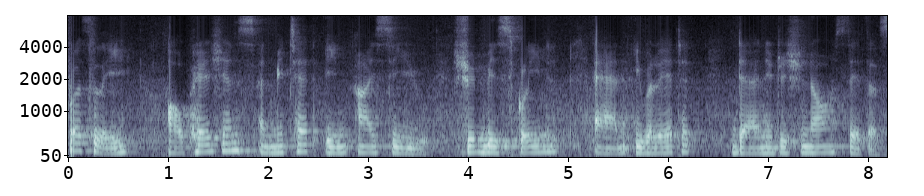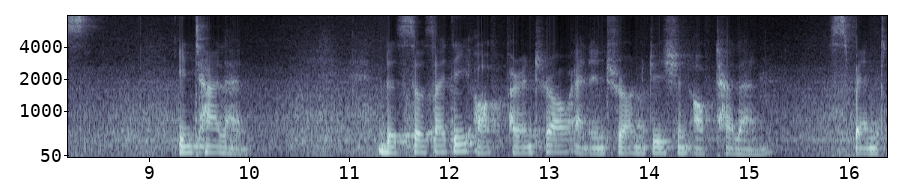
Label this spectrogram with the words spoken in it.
Firstly, all patients admitted in ICU should be screened and evaluated their nutritional status. In Thailand, the Society of Parenteral and Enteral Nutrition of Thailand, SPENT,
